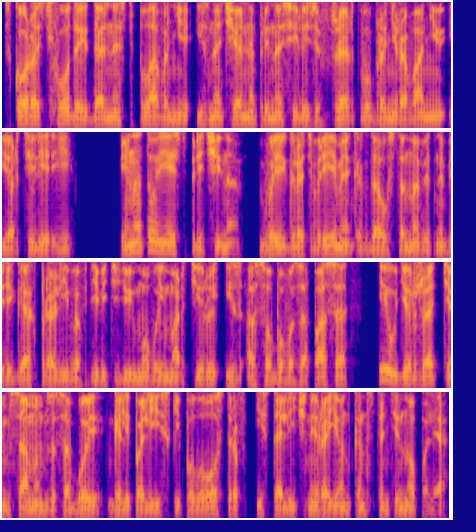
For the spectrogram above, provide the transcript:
Скорость хода и дальность плавания изначально приносились в жертву бронированию и артиллерии. И на то есть причина — выиграть время, когда установят на берегах проливов 9-дюймовые мортиры из особого запаса и удержать тем самым за собой Галиполийский полуостров и столичный район Константинополя.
